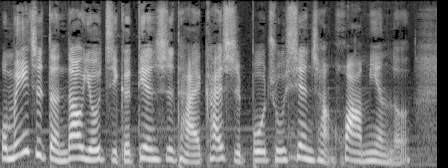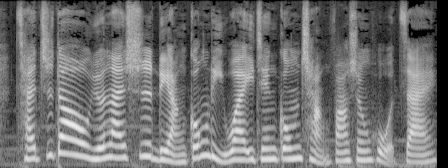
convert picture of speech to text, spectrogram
我们一直等到有几个电视台开始播出现场画面了，才知道原来是两公里外一间工厂发生火灾。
